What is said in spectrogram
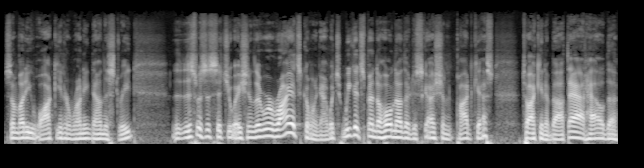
somebody walking or running down the street. This was a situation, there were riots going on, which we could spend a whole nother discussion podcast talking about that, how the,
